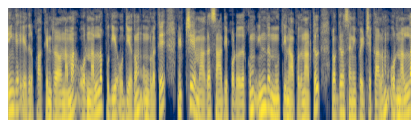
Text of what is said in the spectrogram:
நீங்கள் எதிர்பார்க்கின்றவனமா ஒரு நல்ல புதிய உத்தியோகம் உங்களுக்கு நிச்சயமாக சாத்தியப்படுவதற்கும் இந்த 140 நாட்கள் வக்ர சனி பயிற்சி காலம் ஒரு நல்ல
